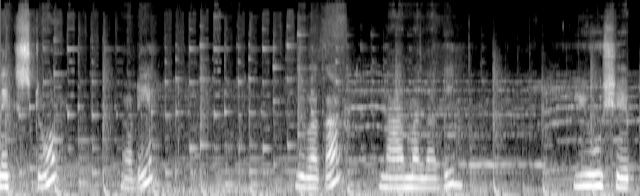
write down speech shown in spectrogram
ನೆಕ್ಸ್ಟು ನೋಡಿ, ಇವಾಗ ನಾರ್ಮಲಾಗಿ ಯು ಶೇಪ್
